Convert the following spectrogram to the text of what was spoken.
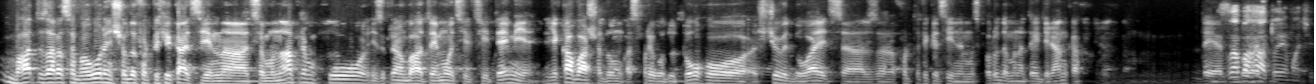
Багато зараз обговорень щодо фортифікації на цьому напрямку, і зокрема багато емоцій в цій темі. Яка ваша думка з приводу того, що відбувається з фортифікаційними спорудами на тих ділянках, де Забагато емоцій,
